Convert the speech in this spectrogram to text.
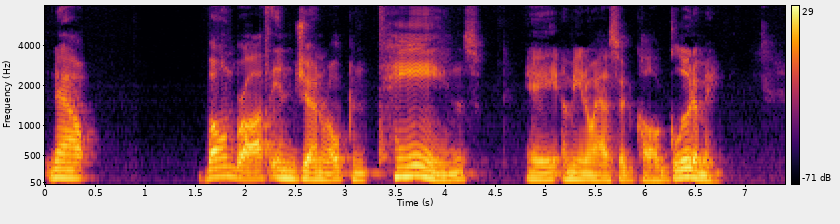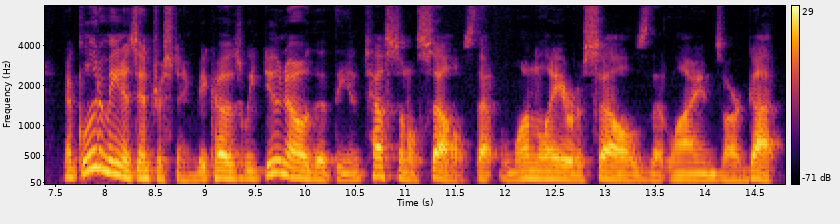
Now, bone broth in general contains a amino acid called glutamine. Now, glutamine is interesting because we do know that the intestinal cells, that one layer of cells that lines our gut,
